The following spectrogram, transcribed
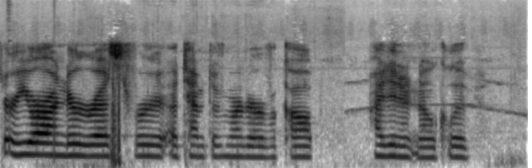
Sir, you are under arrest for attempt of murder of a cop. I didn't know, Clip.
